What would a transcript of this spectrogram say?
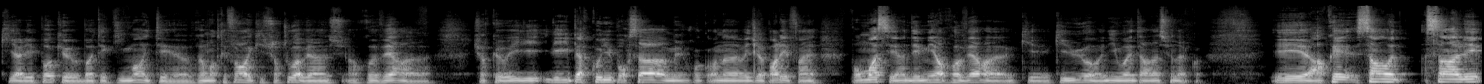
qui à l'époque, euh, bah, techniquement, était euh, vraiment très fort et qui surtout avait un, revers. Euh, je qu'il est, il est hyper connu pour ça, mais je crois qu'on en avait déjà parlé. Enfin, pour moi, c'est un des meilleurs revers euh, qui ait eu au niveau international, quoi. Et après, sans, sans aller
